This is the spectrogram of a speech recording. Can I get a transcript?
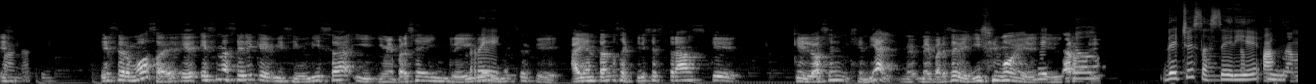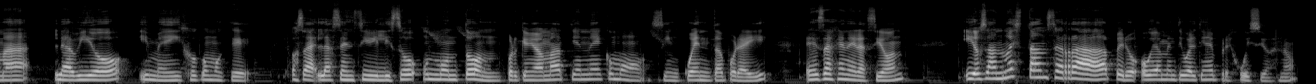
fan, así. Es hermosa, e-, e-, es una serie que visibiliza y, me parece increíble el hecho de que hayan tantas actrices trans que, que lo hacen genial. Me, me parece bellísimo el, el arte. De hecho, esa serie mi mamá la vio y me dijo como que, o sea, la sensibilizó un montón, porque mi mamá tiene como 50 por ahí, esa generación, y o sea, no es tan cerrada, pero obviamente igual tiene prejuicios, ¿no?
